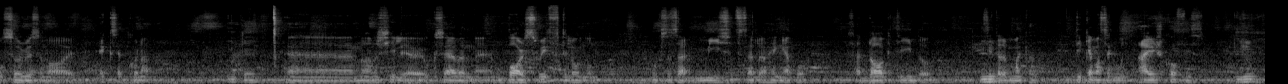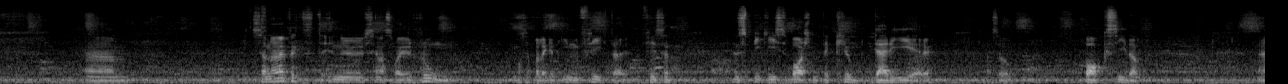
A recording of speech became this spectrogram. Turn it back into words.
Och servicen var exceptionell. Okej. Eh, men annars gillar jag också även eh, Bar Swift i London. Också så här mysigt ställe att hänga på. Så här dagtid och sitta där man kan dricka massa god Irish coffees. Ehm, sen har jag faktiskt nu senast var jag i Rom. Jag måste bara lägga ett inflik där. Det finns en, en speakeasy-bar som heter Club Derriere. Alltså baksidan. Uh,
